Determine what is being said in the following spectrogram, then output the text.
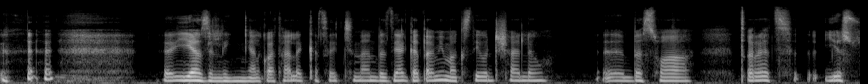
ያዝልኝ አልኳት። አለቀሰች እና በዚህ አጋጣሚ ማክስቴ ወድሻለሁ። በእሷ ጥረት የእሷ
